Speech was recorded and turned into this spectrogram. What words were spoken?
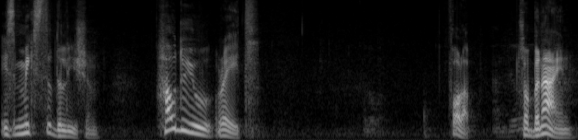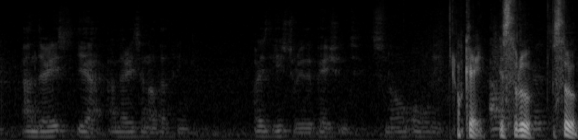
is mixed deletion. How do you rate? Follow-up. So benign. And there is, yeah, and there is another thing. What is the history of the patient? It's no only. Okay, it's true, it's true.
